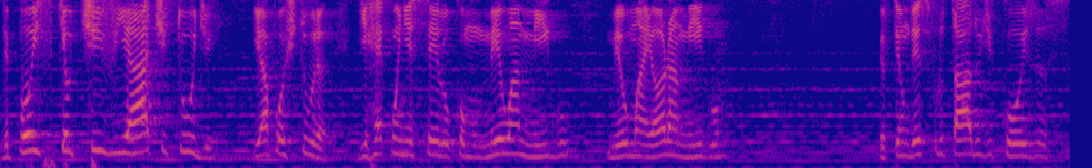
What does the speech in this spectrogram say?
depois que eu tive a atitude e a postura de reconhecê-lo como meu amigo, meu maior amigo, eu tenho desfrutado de coisas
